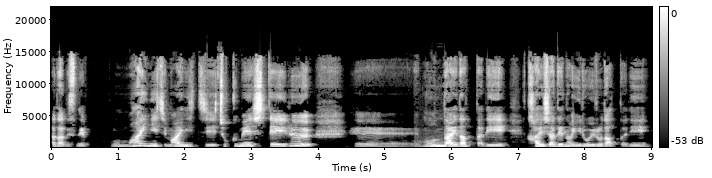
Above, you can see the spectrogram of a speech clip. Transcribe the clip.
ただですね、もう毎日毎日直面している、えー問題だったり、会社でのいろいろだったり、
